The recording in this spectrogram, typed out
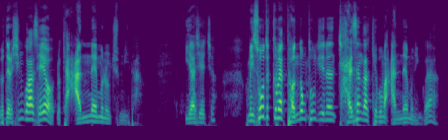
요대로 신고하세요 이렇게 안내문을 줍니다 이해하시겠죠? 그럼 이 소득금액 변동 통지는 잘 생각해보면 안내문인 거야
